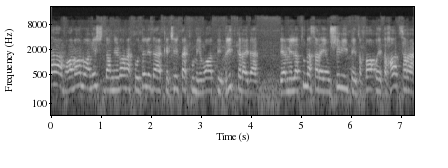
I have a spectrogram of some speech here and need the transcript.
دا افغانانو همیش د میړانه خودلې ده چې چیرته کوم هیواد په برید کړی ده بیا ملتونه سره یو شوی په اتفاق او اتحاد سره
